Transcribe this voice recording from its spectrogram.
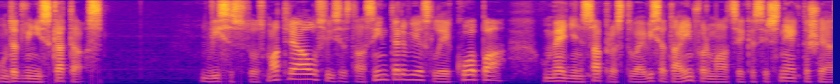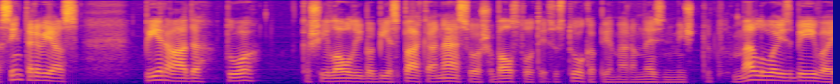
un tad viņi skatās visas tos materiālus, visas tās intervijas, liek kopā un mēģina saprast, vai visa tā informācija, kas ir sniegta šajās intervijās, pierāda to, ka šī laulība bija spēkā nēsoša, balstoties uz to, ka, piemēram, nezinu, viņš tur, tur melojas bija, vai,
